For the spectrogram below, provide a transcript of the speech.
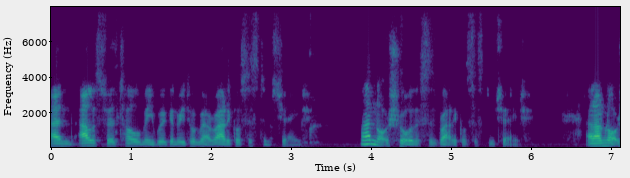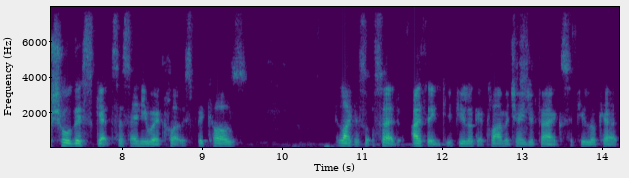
and Alistair told me we're going to be talking about radical systems change, I'm not sure this is radical system change. And I'm not sure this gets us anywhere close because, like I sort of said, I think if you look at climate change effects, if you look at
